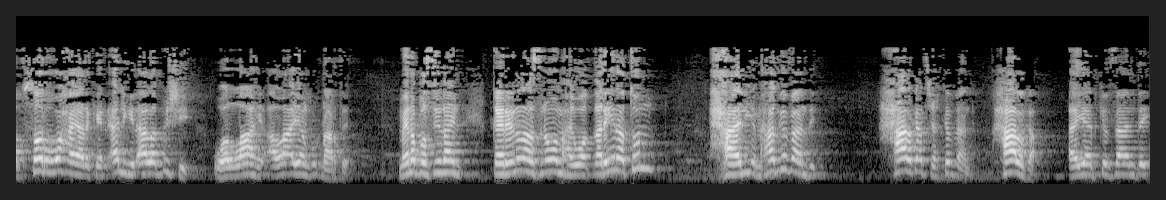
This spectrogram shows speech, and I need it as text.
absaruu waxay arkeen alhilaala bishii. Wallahi allah ayaan ku dhaartay. Mayna basidayn qariinadaasna waa maxay? Waa qariinatun xaaliya. Maxaad ka fahantay xaalkaad sheekh ka fahantay xaalka ayaad ka fahantay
